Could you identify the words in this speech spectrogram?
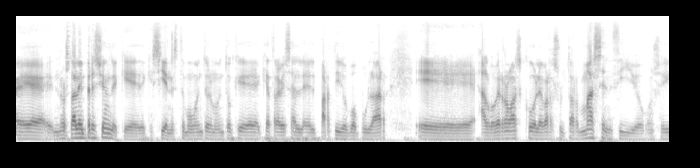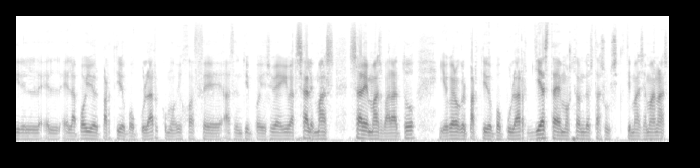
eh, nos da la impresión de que, de que sí, en este momento, en el momento que, atraviesa el, Partido Popular, eh, al gobierno vasco le va a resultar más sencillo conseguir el, apoyo del Partido Popular, como dijo hace, hace un tiempo José Aguilar, sale más, sale más barato y yo creo que el Partido Popular ya está demostrando estas últimas semanas,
